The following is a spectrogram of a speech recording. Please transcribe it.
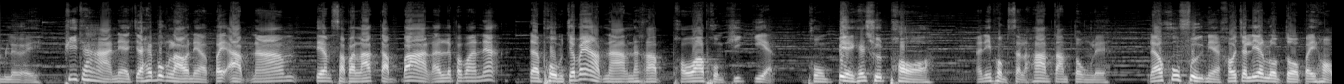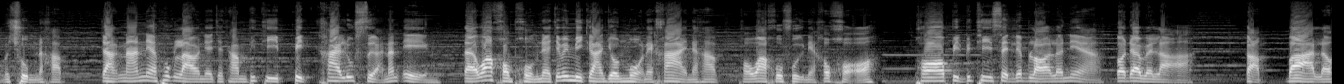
ำเลย พี่ทหารเนี่ยจะให้พวกเราเนี่ยไปอาบน้ำเตรียมสัมภาระกลับบ้านอะไรประมาณเนี้ยแต่ผมจะไม่อาบน้ำนะครับ เพราะว่าผมขี้เกียจ ผมเปลี่ยนแค่ชุดพอ อันนี้ผมสารภาพตามตรงเลย แล้วครูฝึกเนี่ยเขาจะเรียกรวมตัวไปหอประชุมนะครับ จากนั้นเนี่ยพวกเราเนี่ยจะทำพิธีปิดค่ายลูกเสือนั่นเอง แต่ว่าของผมเนี่ยจะไม่มีการโยนหมวกในค่ายนะครับ เพราะว่าครูฝึกเนี่ยเขาขอ พอปิดพิธีเสร็จเรียบร้อยแล้วเนี่ยก็ได้เวลากลับบ้านแล้ว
